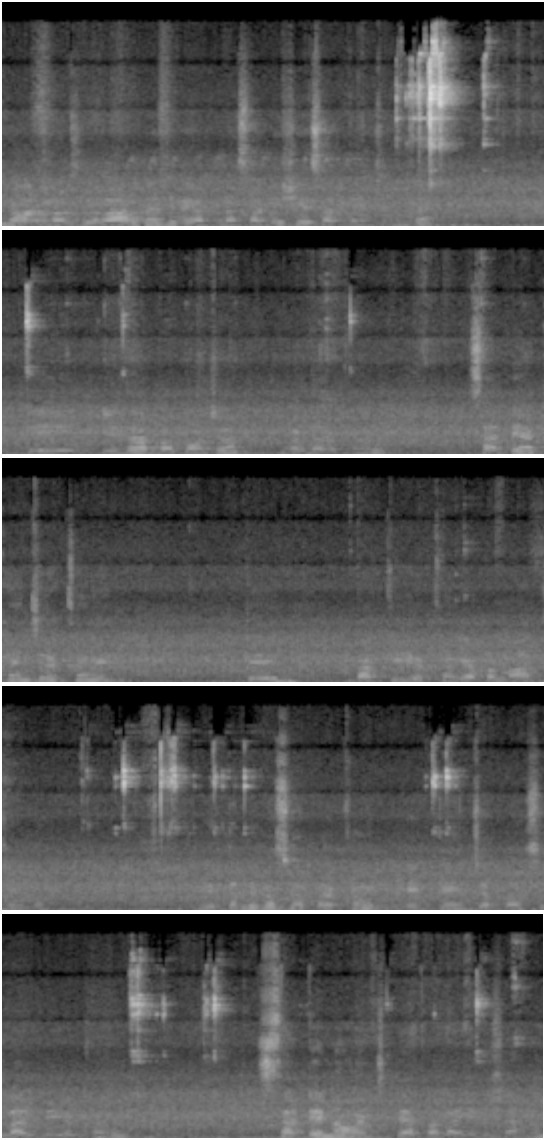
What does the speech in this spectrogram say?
ਨਾਰਮਲ ਸਲਵਾਰ ਦਾ ਜਿਵੇਂ ਆਪਣਾ 6.5 7 ਇੰਚ ਹੁੰਦਾ। ਤੇ ਇਹਦਾ ਆਪਾਂ ਪਹੁੰਚਾ ਵੱਡਾ ਰੱਖਾਂਗੇ। 8.5 ਇੰਚ ਰੱਖਾਂਗੇ ਤੇ ਬਾਕੀ ਰੱਖਾਂਗੇ ਆਪਾਂ ਮਾਰਜਨ ਦਾ। ਇਧਰਲੇ ਪਾਸੇ ਆਪਾਂ ਰੱਖਾਂਗੇ 1 ਇੰਚ ਆਪਾਂ ਸਿਲਾਈ ਲਈ ਰੱਖਾਂਗੇ। 9.5 ਇੰਚ ਤੇ ਆਪਾਂ ਲਾਈਏ ਨਿਸ਼ਾਨੀ।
